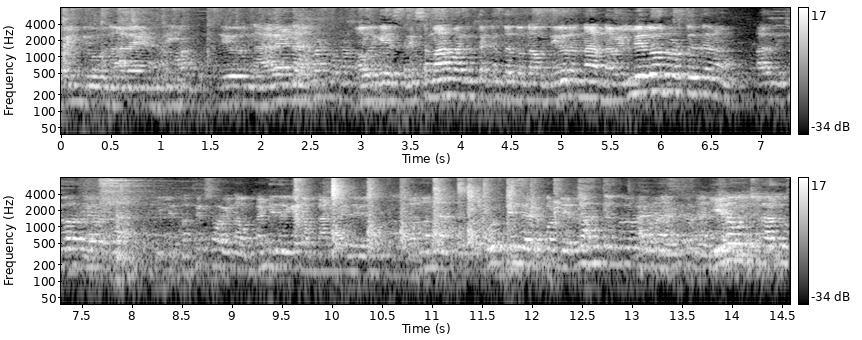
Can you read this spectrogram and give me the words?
ವೈದ್ಯು ನಾರಾಯಣ ಶ್ರೀ, ದೇವರು ನಾರಾಯಣ, ಅವರಿಗೆ ಸರಿ ಸಮಾನವಾಗಿರ್ತಕ್ಕಂಥದ್ದು ನಾವು ದೇವರನ್ನ ನಾವು ಎಲ್ಲೆಲ್ಲೋ ನೋಡ್ತಾ ಇದ್ದೇವೆ ನಾವು. ಆದ್ರೆ ನಿಜವಾದ ದೇವರನ್ನ ಇಲ್ಲಿ ಪ್ರತ್ಯಕ್ಷವಾಗಿ ನಾವು ಕಣ್ಣಿದ್ರಿಗೆ ನಾವು ಕಾಣ್ತಾ ಇದ್ದೇವೆ. ನಮ್ಮನ್ನ ಹುಟ್ಟಿಂದ ಹಿಡ್ಕೊಂಡು ಎಲ್ಲ ಹಂತದಲ್ಲೂ ಏನೋ ಒಂಚೂರು ಆದ್ರೂ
